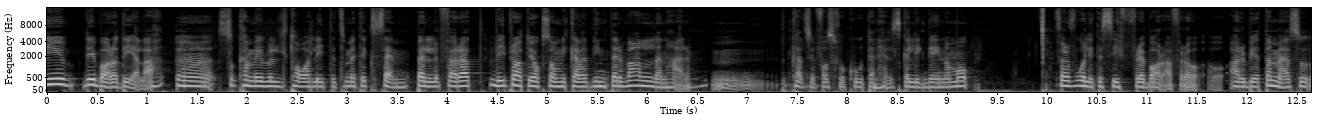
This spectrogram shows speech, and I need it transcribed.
det är, ju, det är bara att dela, eh, så kan vi väl ta lite som ett exempel. För att vi pratar ju också om vilka intervall den här mm, kalciumfosforkvoten helst ska ligga inom. Och för att få lite siffror bara för att, att arbeta med, så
